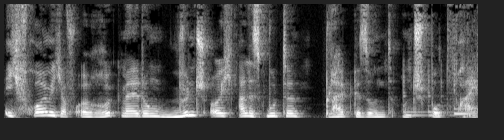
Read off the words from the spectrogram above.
Ich freue mich auf eure Rückmeldung, wünsche euch alles Gute, bleibt gesund und sportfrei.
